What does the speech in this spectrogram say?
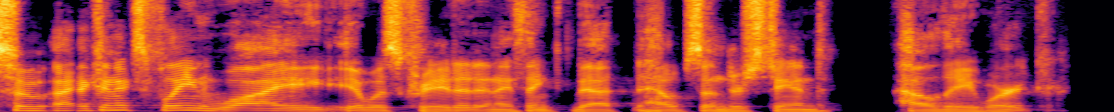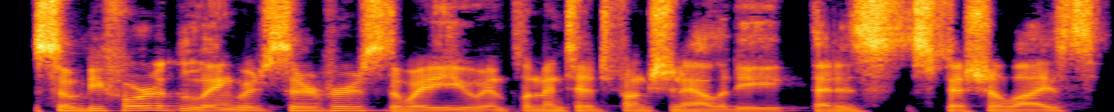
So I can explain why it was created, and I think that helps understand how they work. So before language servers, the way you implemented functionality that is specialized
